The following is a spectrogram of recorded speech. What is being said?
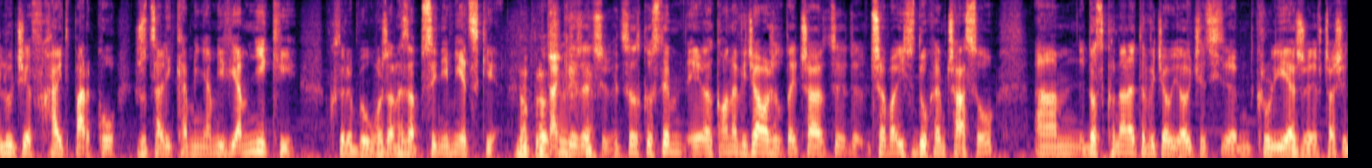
ludzie w Hyde Parku rzucali kamieniami w jamniki, które były uważane za psy niemieckie. No proszę. Takie rzeczy. Więc w związku z tym e, ona wiedziała, że tutaj trzeba, trzeba iść z duchem czasu. Um, doskonale to wiedział jej ojciec król Jerzy w czasie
